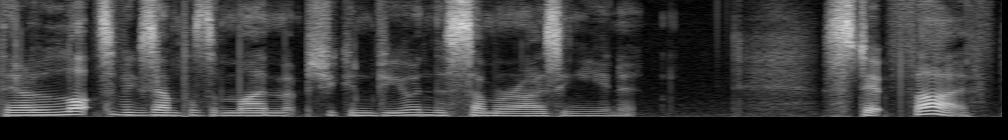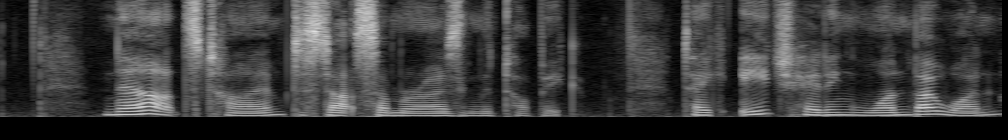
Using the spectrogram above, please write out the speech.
there are lots of examples of mind maps you can view in the summarising unit. Step 5. Now it's time to start summarising the topic. Take each heading one by one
